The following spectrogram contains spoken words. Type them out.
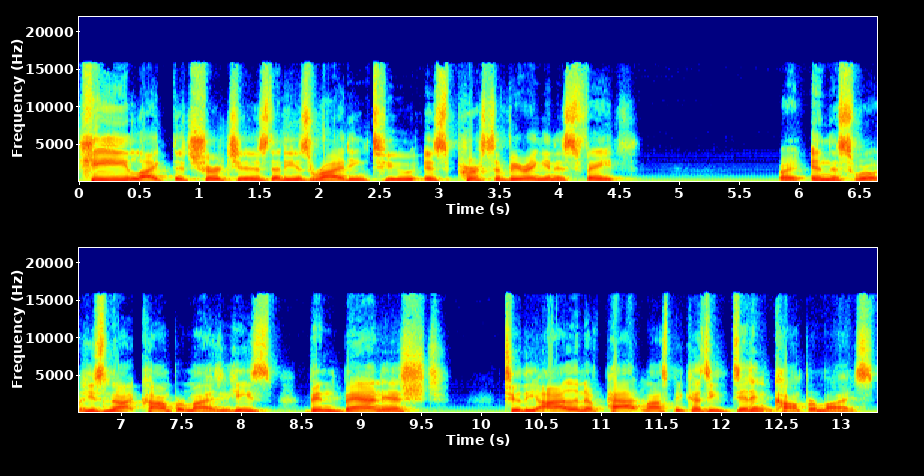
He, like the churches that he is writing to, is persevering in his faith, right, in this world. He's not compromising. He's been banished to the island of Patmos because he didn't compromise,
